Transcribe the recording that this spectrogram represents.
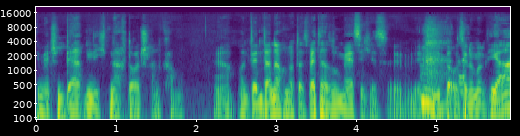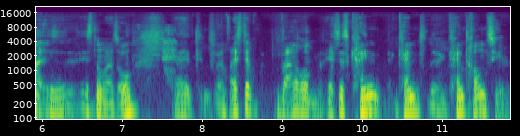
Die Menschen werden nicht nach Deutschland kommen. Ja, und wenn dann auch noch das Wetter so mäßig ist, äh, wie bei uns hier nochmal, ja, ist, ist nun mal so. Äh, weißt du, warum? Es ist kein, kein, kein Traumziel.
